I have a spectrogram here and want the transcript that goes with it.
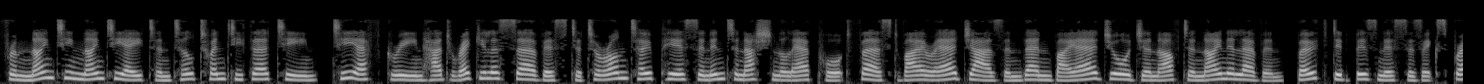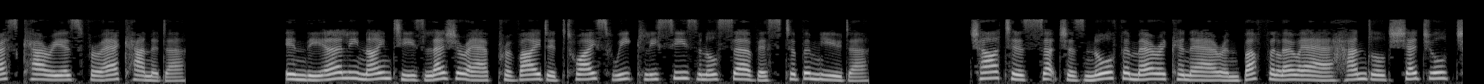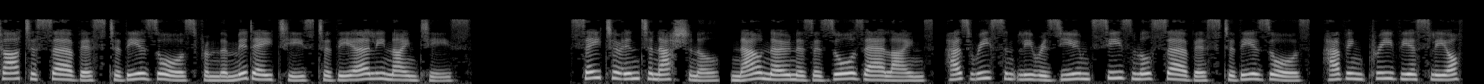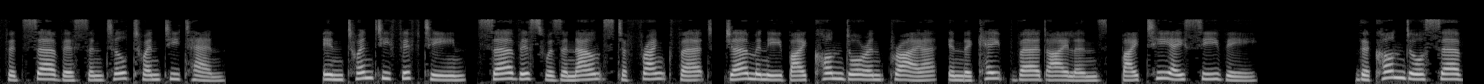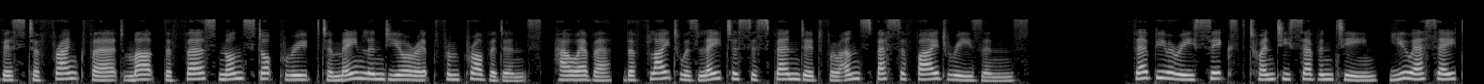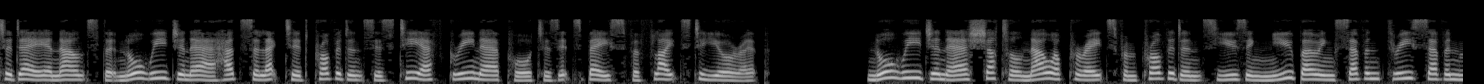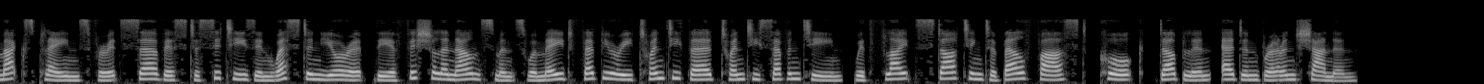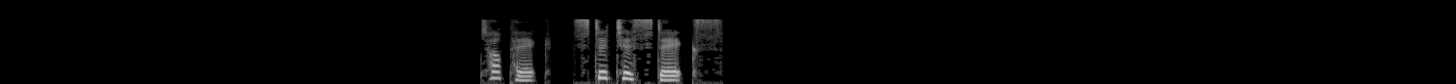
From 1998 until 2013, TF Green had regular service to Toronto Pearson International Airport first via Air Jazz and then by Air Georgian after 9-11, both did business as express carriers for Air Canada. In the early 90s Leisure Air provided twice-weekly seasonal service to Bermuda. Charters such as North American Air and Buffalo Air handled scheduled charter service to the Azores from the mid-80s to the early 90s. SATA International, now known as Azores Airlines, has recently resumed seasonal service to the Azores, having previously offered service until 2010. In 2015, service was announced to Frankfurt, Germany by Condor and Praia, in the Cape Verde Islands, by TACV. The Condor service to Frankfurt marked the first non-stop route to mainland Europe from Providence, however, the flight was later suspended for unspecified reasons. February 6, 2017, USA Today announced that Norwegian Air had selected Providence's TF Green Airport as its base for flights to Europe. Norwegian Air Shuttle now operates from Providence using new Boeing 737 MAX planes for its service to cities in Western Europe. The official announcements were made February 23, 2017, with flights starting to Belfast, Cork, Dublin, Edinburgh, and Shannon. Topic: Statistics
